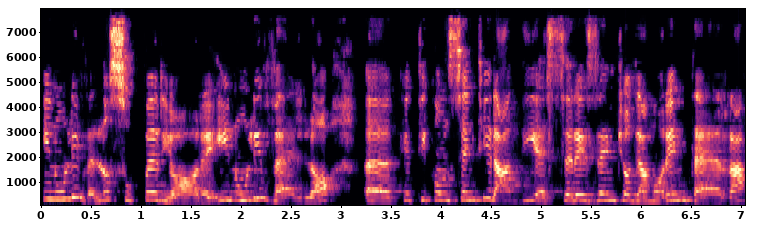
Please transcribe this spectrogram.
in un livello superiore, in un livello eh, che ti consentirà di essere esempio di amore in terra,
